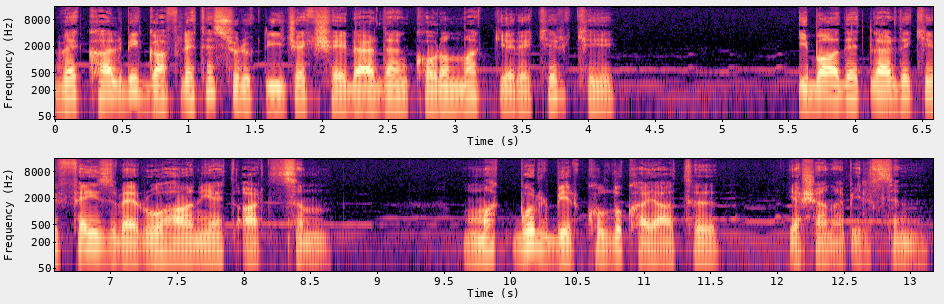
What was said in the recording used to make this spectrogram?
ve kalbi gaflete sürükleyecek şeylerden korunmak gerekir ki, ibadetlerdeki feyz ve ruhaniyet artsın, makbul bir kulluk hayatı yaşanabilsin.''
